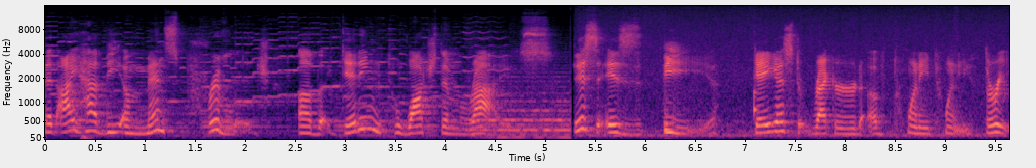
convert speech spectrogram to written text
that I have the immense privilege of getting to watch them rise. This is the gayest record of 2023.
